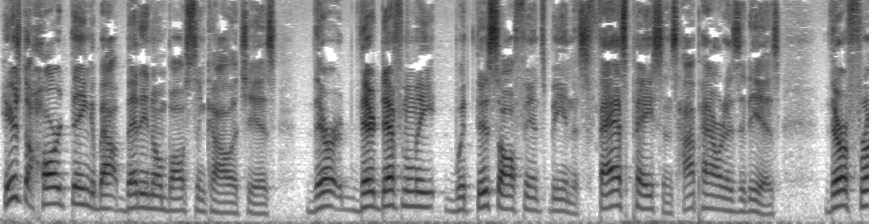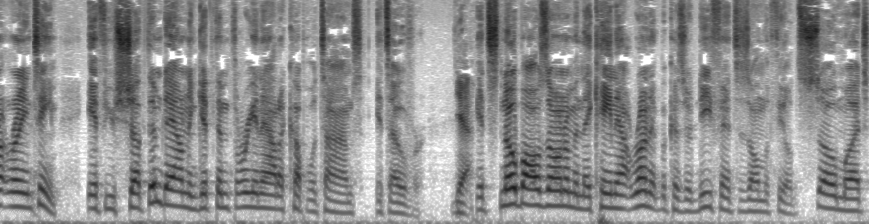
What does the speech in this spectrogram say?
here's the hard thing about betting on Boston College is they're they're definitely with this offense being as fast paced and as high powered as it is, they're a front running team. If you shut them down and get them three and out a couple of times, it's over. Yeah. It snowballs on them and they can't outrun it because their defense is on the field so much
